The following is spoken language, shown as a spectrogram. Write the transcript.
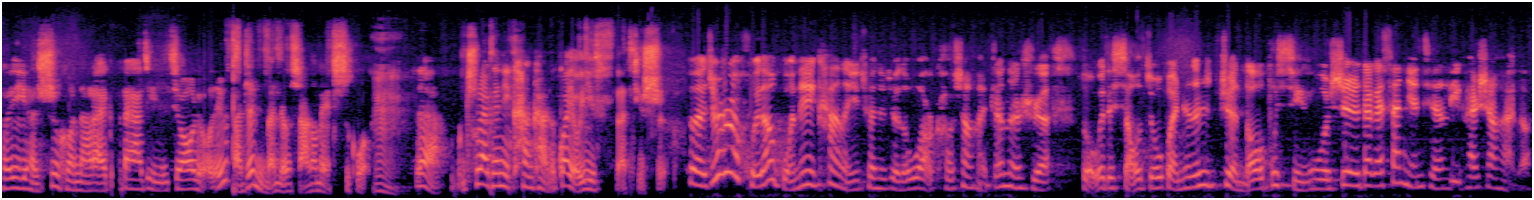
可以很适合拿来跟大家进行交流的，因为反正你们都啥都没吃过，嗯，对啊，出来给你看看，怪有意思的。其实，对，就是回到国内看了一圈，就觉得我靠，上海真的是所谓的小酒馆，真的是卷到不行。我是大概三年前离开上海的。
